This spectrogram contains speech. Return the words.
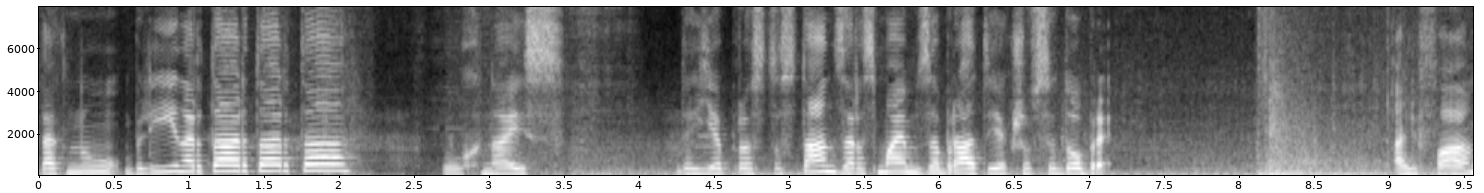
Так, ну, блін, арта, арта, арта. Ух, найс. Дає просто стан. Зараз маємо забрати, якщо все добре. Альфа.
